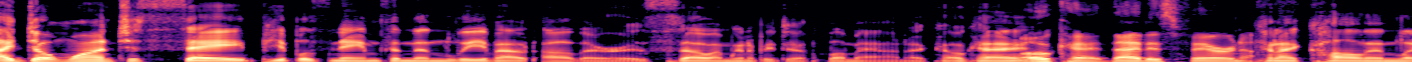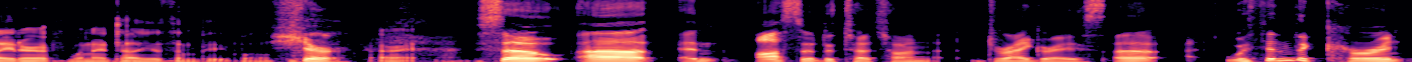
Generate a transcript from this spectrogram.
I don't want to say people's names and then leave out others. So I'm going to be diplomatic, okay? okay, that is fair enough. Can I call in later if, when I tell you some people? Sure. All right. So, uh, and also to touch on Drag Race, uh, within the current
